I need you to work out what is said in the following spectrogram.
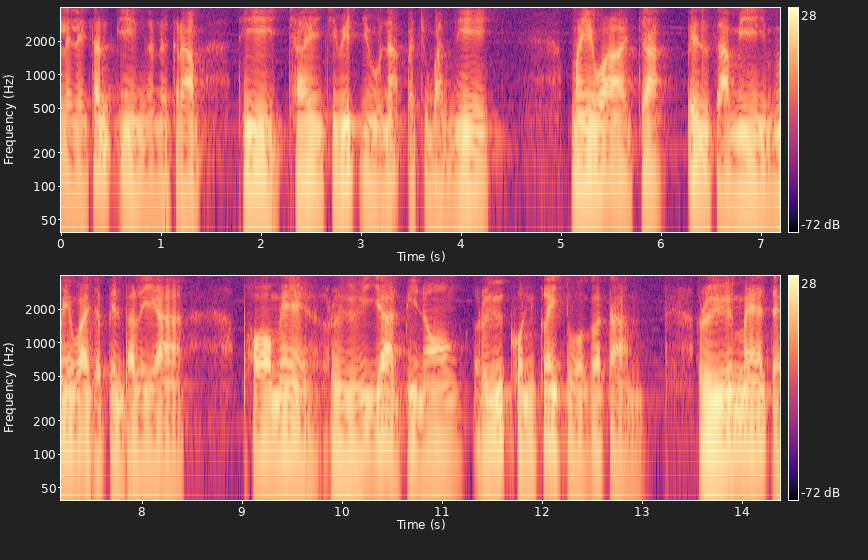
หลาย ๆ ท่านเองนะครับ ที่ใช้ชีวิตอยู่ณปัจจุบันนี้ ไม่ว่าจะเป็นสามีไม่ว่าจะเป็นภรรยา พ่อแม่หรือญาติพี่น้อง หรือคนใกล้ตัวก็ตาม หรือแม้แต่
